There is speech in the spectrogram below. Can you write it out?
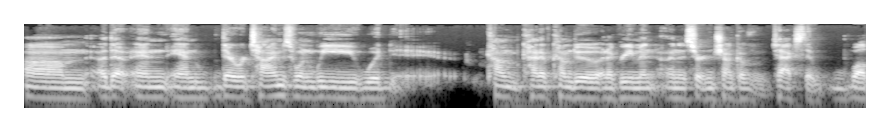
um, that and and there were times when we would uh, come kind of come to an agreement on a certain chunk of text that well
